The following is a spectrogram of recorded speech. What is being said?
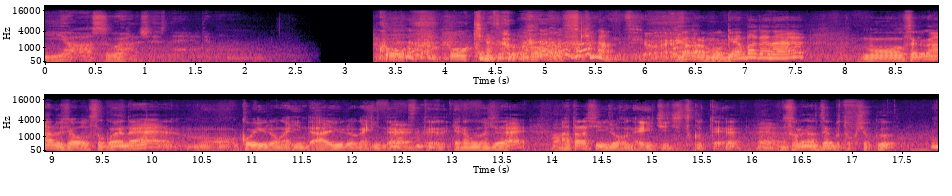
いやーすごい話ですね。でも。こう大きなところを。好きなんですよね。だからもう現場でねもうセルがあるでしょ。そこへねもうこういう色がいいんだああいう色がいいんだっつって絵の具の時代はい。新しい色をねいちいち作ってえそれが全部特色。で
